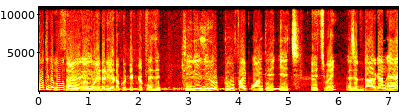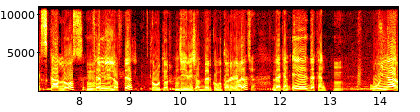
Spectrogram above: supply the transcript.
প্রতিটা কবুতরের এটা রিয়াটা কই টেকটা কই? এই যে three zero two five one three H H ভাই। এই যে ডারগান এক্স কার্লোস ফ্যামিলি লফটের কবুতর। জি রিশাদ ভাইয়ের কবুতর এটা। আচ্ছা। দেখেন এই দেখেন। উইনার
